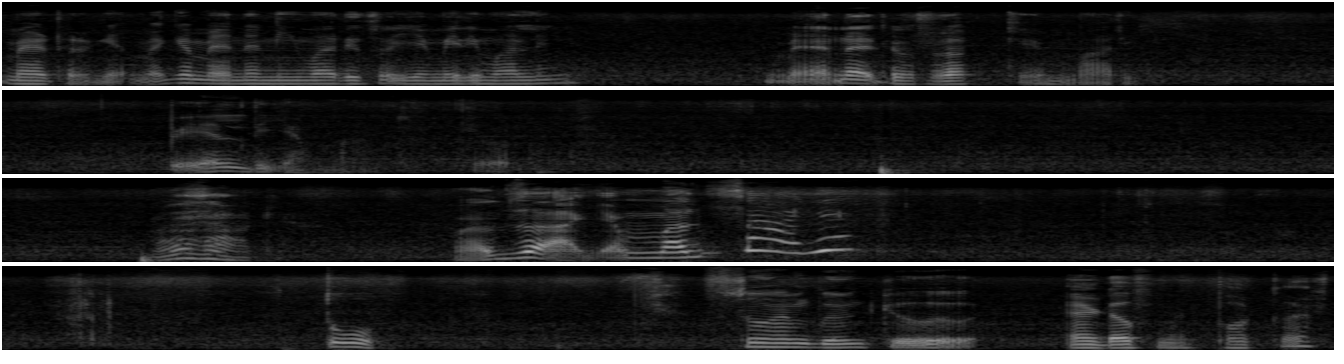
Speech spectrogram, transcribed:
मैं डर गया। मैं क्या मैंने नहीं मारी तो ये मेरी मार लेंगे। मैंने जो रख के मारी पेल दिया मार मज़ा आ गया। मज़ा आ गया, मज़ा आ गया। तो so I'm going to end of my podcast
